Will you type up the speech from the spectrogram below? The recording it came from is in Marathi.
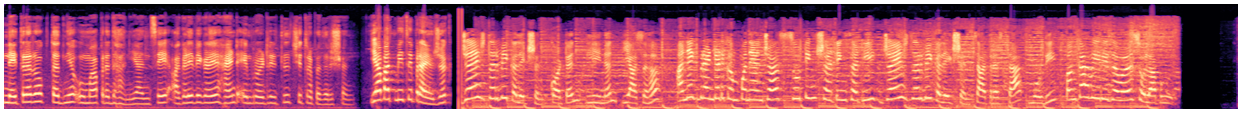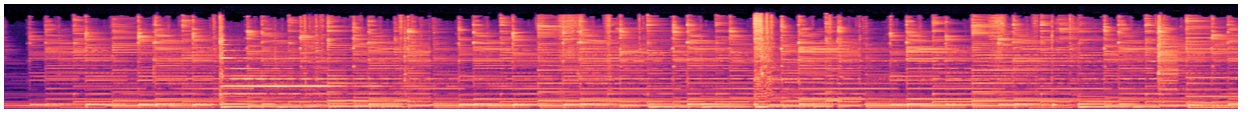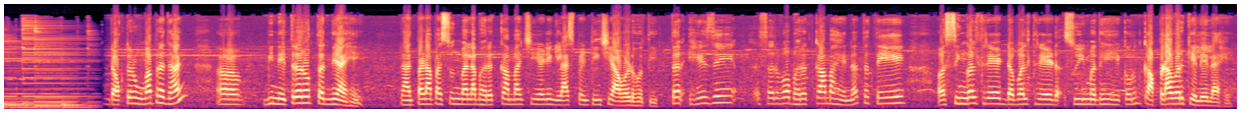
नेत्ररोग तज्ज्ञ उमा प्रधान यांचे आगळेवेगळे हँड एम्ब्रॉयडरीतील चित्र प्रदर्शन या बातमीचे प्रायोजक Jayesh Darbi collection cotton linen यासह अनेक ब्रँडेड कंपन्यांच्या सुटिंग शर्टिंगसाठी जयेश दर्बी कलेक्शन सात रस्ता मोदी पंकाविरी जवळ सोलापूर. डॉक्टर उमा प्रधान मी नेत्ररोग तज्ज्ञ आहे. लहानपणापासून मला भरतकामाची आणि ग्लास पेंटिंगची आवड होती. तर हे जे सर्व भरतकाम आहे ना तर ते सिंगल थ्रेड डबल थ्रेड सुईमध्ये हे करून कापडावर केलेलं आहे.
